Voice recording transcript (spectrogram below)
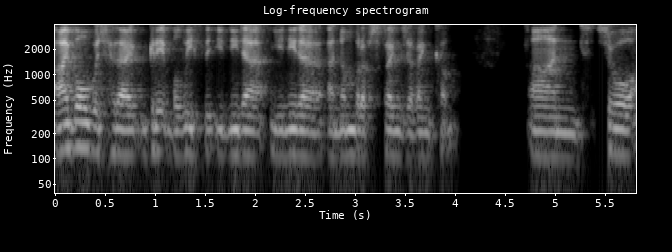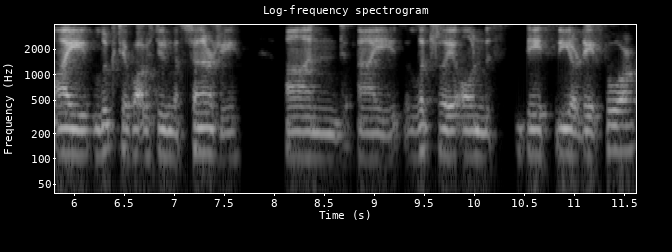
I've always had a great belief that you need a you need a, a number of strings of income, and so I looked at what I was doing with Synergy, and I literally on day three or day four,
